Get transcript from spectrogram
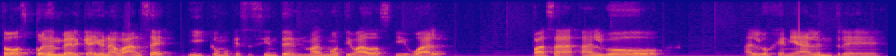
todos pueden ver que hay un avance y como que se sienten más motivados. Igual pasa algo, algo genial entre,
